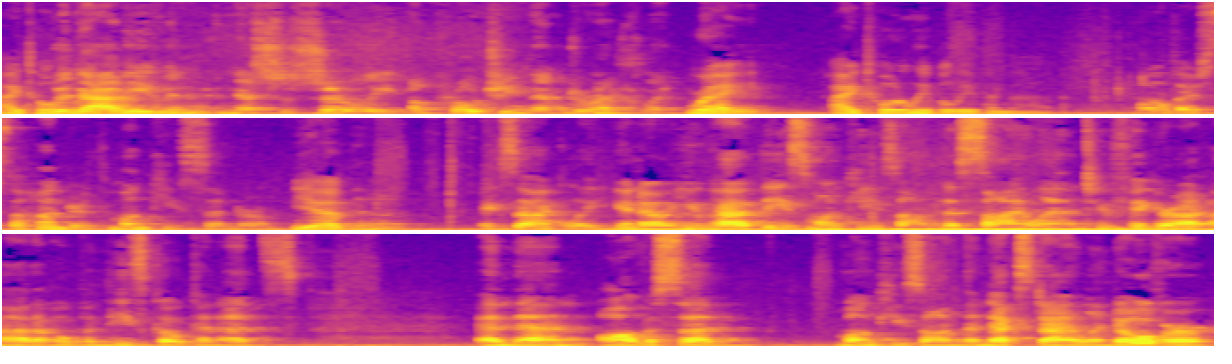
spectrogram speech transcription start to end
I totally Without believe in even that. necessarily approaching them directly. Right. I totally believe in that. Well, there's the hundredth monkey syndrome. Yep. Yeah. Exactly. You know, you have these monkeys on this island who figure out how to open these coconuts, and then all of a sudden, monkeys on the next island over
